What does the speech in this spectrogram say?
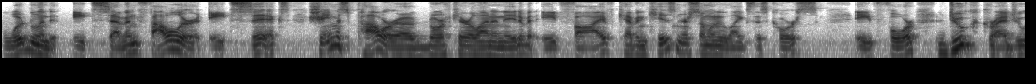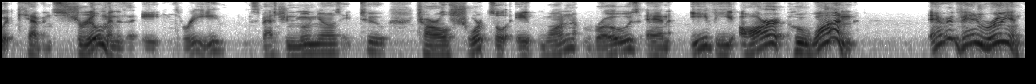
Woodland at 8.7, Fowler at 8.6, Seamus Power, a North Carolina native, at 8.5, Kevin Kisner, someone who likes this course, 8-4. Duke graduate Kevin Streelman is at 8-3. Sebastian Munoz, 8-2. Charles Schwartzel, 8-1. Rose and EVR, who won? Erik van Rooyen.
